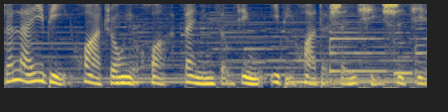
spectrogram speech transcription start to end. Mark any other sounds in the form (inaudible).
神来一笔，画中有画，带您走进一笔画的神奇世界。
